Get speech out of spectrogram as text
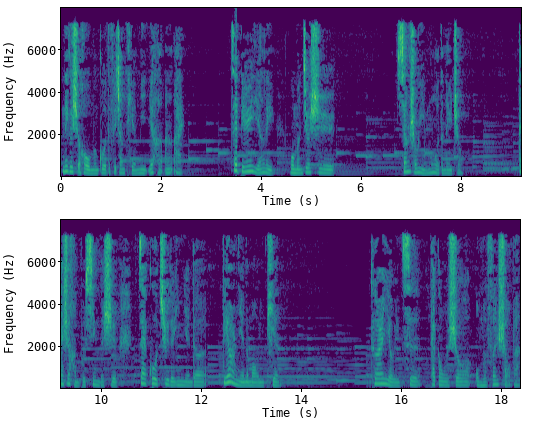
那个时候，我们过得非常甜蜜，也很恩爱。在别人眼里，我们就是相守以沫的那种。但是很不幸的是，在过去的一年的第二年的某一天，突然有一次，他跟我说：‘我们分手吧。’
